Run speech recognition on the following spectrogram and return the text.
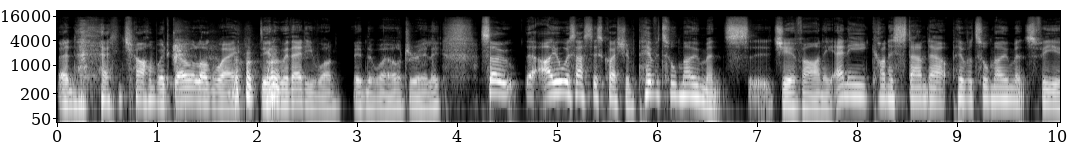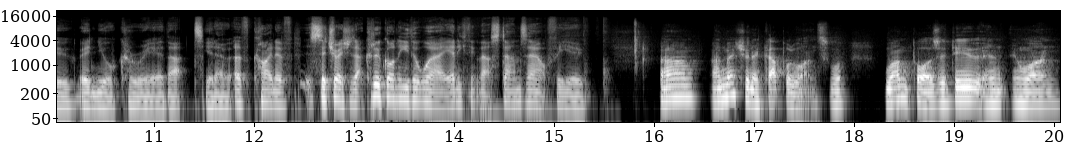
and, and charm would go a long way dealing with anyone in the world, really. So I always ask this question: pivotal moments, Giovanni. Any kind of standout pivotal moments for you in your career that you know of kind of situations that could have gone either way? Anything that stands out for you? Um, I'll mention a couple ones. Well, one positive and, and one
